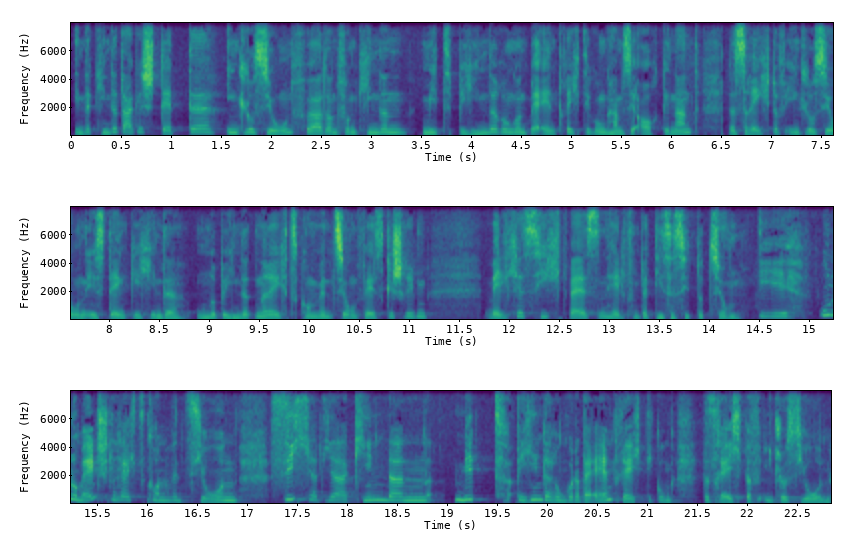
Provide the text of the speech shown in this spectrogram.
In der Kindertagesstätte Inklusion fördern von Kindern mit Behinderung und Beeinträchtigung haben Sie auch genannt. Das Recht auf Inklusion ist, denke ich, in der UNO-Behindertenrechtskonvention festgeschrieben. Welche Sichtweisen helfen bei dieser Situation? Die UNO-Menschenrechtskonvention sichert ja Kindern mit Behinderung oder Beeinträchtigung das Recht auf Inklusion.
